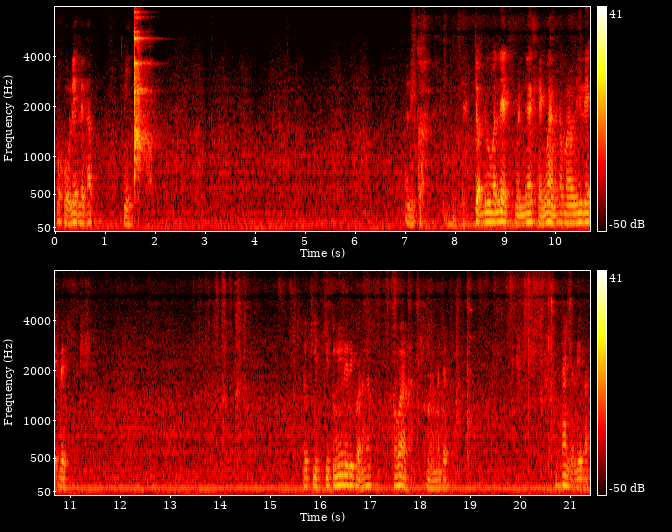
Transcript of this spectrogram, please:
โอ้โห เละเลยครับ นี่อันนี้ก็จาะดูวันเล็กเหมือนเนื้อแข็งมากนะครับ มาวันนี้เละเลยเดี๋ยวกรีดกรีดตรงนี้เลยดีกว่านะครับ เพราะว่าเหมือนมันจะ ค่อนข้งจะเละแล้ว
